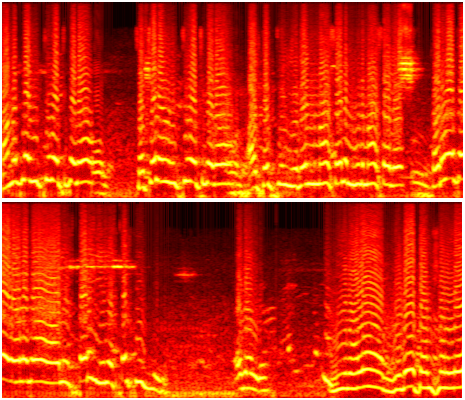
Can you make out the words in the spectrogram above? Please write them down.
నమ్మకం ఇచ్చివచ్చు కదా? సత్యలం ఇచ్చివచ్చు కదా? అది తెచ్చి ఈ రెండు మాసాలు మూడు మాసాలు. తర్వాత ఎలాగా వాళ్ళు ఇస్తారు? వీళ్ళు ఇస్తారు తీసి అదండి. ఈ నెల విడో పెన్షన్లు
